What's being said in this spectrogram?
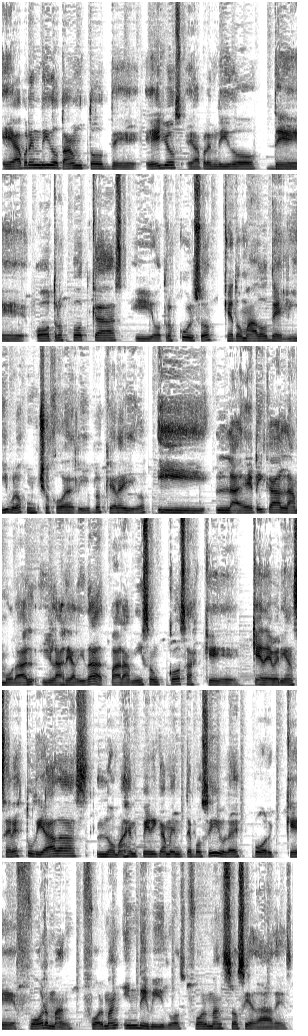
he aprendido tanto de ellos, he aprendido de otros podcasts y otros cursos que he tomado de libros, un chojo de libros que he leído. Y la ética, la moral y la realidad para mí son cosas que, que deberían ser estudiadas lo más empíricamente posible porque forman, forman individuos, forman sociedades,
